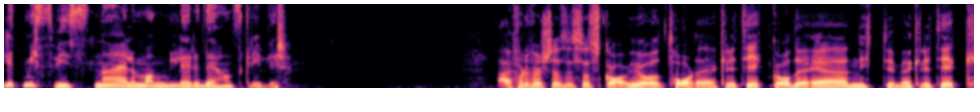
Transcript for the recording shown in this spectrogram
litt misvisende eller mangler i det han skriver? Nei, For det første så skal vi jo tåle kritikk, og det er nyttig med kritikk.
